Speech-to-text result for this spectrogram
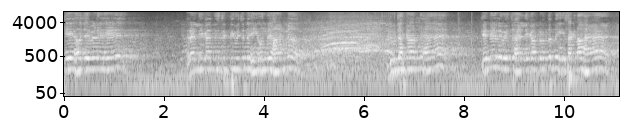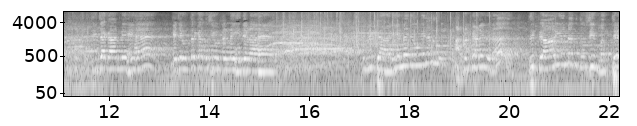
ਕਿ ਇਹੋ ਜਿਹੇ ਵੇਲੇ ਇਹ ਰੈਲੀ ਕਰਨ ਦੀ ਸਥਿਤੀ ਵਿੱਚ ਨਹੀਂ ਹੁੰਦੇ ਹਨ। ਦੂਜਾ ਕਾਰਨ ਹੈ ਕਿ ਨੇਰੇ ਵਿੱਚ ਹੈਲੀਕਾਪਟਰ ਉਤਰ ਨਹੀਂ ਸਕਦਾ ਹੈ। ਤੀਜਾ ਕਾਰਨ ਇਹ ਹੈ ਕਿ ਜੇ ਉਤਰ ਗਿਆ ਤੁਸੀਂ ਉੱਡਣ ਨਹੀਂ ਦੇਣਾ ਹੈ। ਪਿਆਰੇ ਨੇ ਨਾ। ਤੁਸੀਂ ਪਿਆਰ ਹੀ ਇਹਨਾਂ ਨੂੰ ਤੁਸੀਂ ਮੱਥੇ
